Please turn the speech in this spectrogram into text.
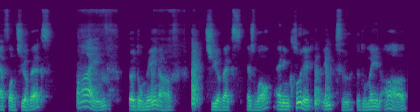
f of g of x, find the domain of g of x as well and include it into the domain of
